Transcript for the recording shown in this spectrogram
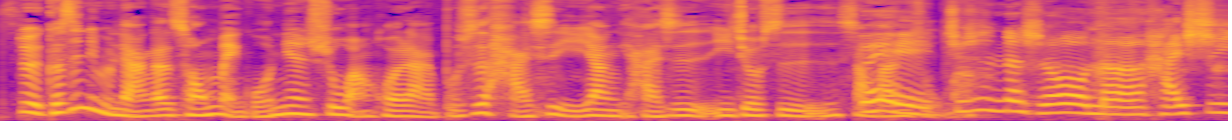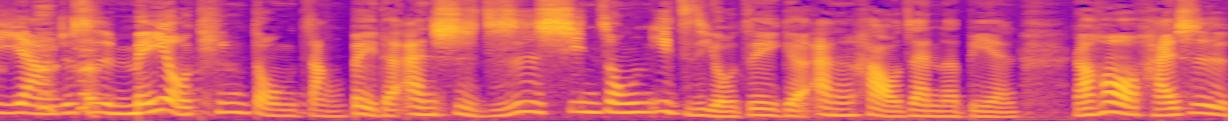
子。对，可是你们两个从美国念书完回来，不是还是一样，还是依旧是上班族就是那时候呢，还是一样，就是没有听懂长辈的暗示，只是心中一直有这个暗号在那边，然后还是。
